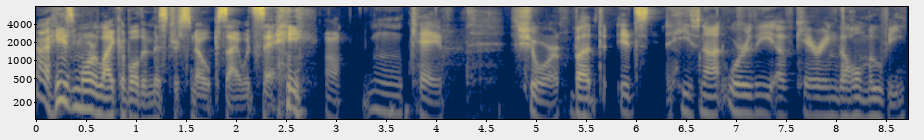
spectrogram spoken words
Uh, he's more likable than Mr. Snoops, I would say. oh, okay, sure, but it's he's not worthy of carrying the whole movie.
